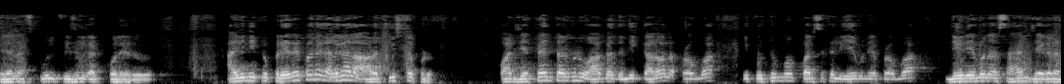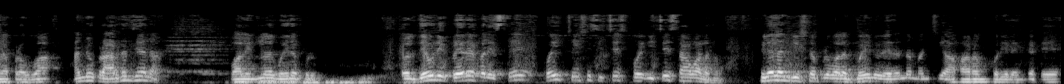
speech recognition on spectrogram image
పిల్లల స్కూల్ ఫీజులు కట్టుకోలేరు. అవి నీకు ప్రేరేపణ కలగాల ఆడ చూసినప్పుడు. వాడు చెప్పేంత వరకు నువ్వు ఆగద్దు. నీకు కలవాల ప్రవ్వా? ఈ కుటుంబం పరిస్థితులు ఏమున్నాయి ప్రవ్వా? నేనేమన్నా సహాయం చేయగలనా ప్రవ్వా? అని నువ్వు ప్రార్థన చేయాలా వాళ్ళ ఇంట్లో పోయినప్పుడు. వాళ్ళు దేవుడికి ప్రేరేపణ ఇస్తే పోయి చేసేసి ఇచ్చేసి పోయి ఇచ్చేసి రావాలను పిల్లలను చూసినప్పుడు వాళ్ళకి పోయి నువ్వు ఏదన్నా మంచి ఆహారం కొనియలేదు ఎందుకంటే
